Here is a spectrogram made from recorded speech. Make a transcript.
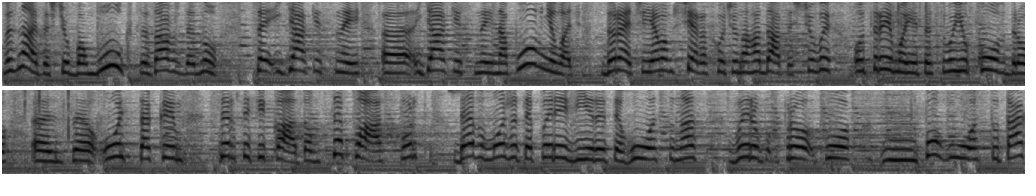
Ви знаєте, що бамбук це завжди ну. Це якісний, е, якісний наповнювач. До речі, я вам ще раз хочу нагадати, що ви отримуєте свою ковдру е, з ось таким сертифікатом. Це паспорт, де ви можете перевірити ГОСТ. У нас вироб про по, по ГОСТу. Так,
